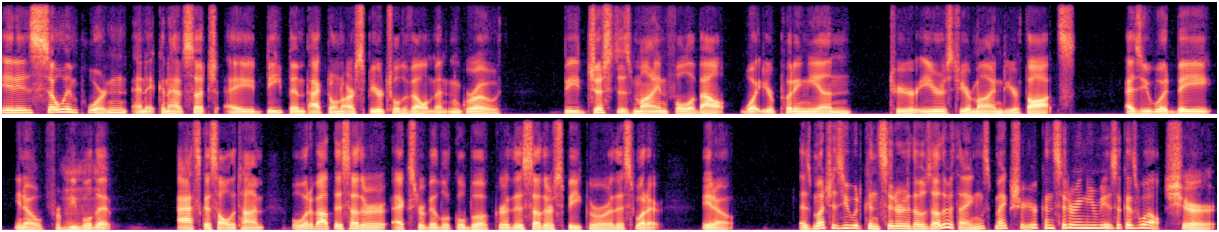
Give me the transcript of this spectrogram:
it is so important and it can have such a deep impact on our spiritual development and growth. Be just as mindful about what you're putting in to your ears, to your mind, to your thoughts, as you would be, you know, for people Mhm. that ask us all the time, well, what about this other extra biblical book or this other speaker or this whatever, you know, as much as you would consider those other things, make sure you're considering your music as well. Sure.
